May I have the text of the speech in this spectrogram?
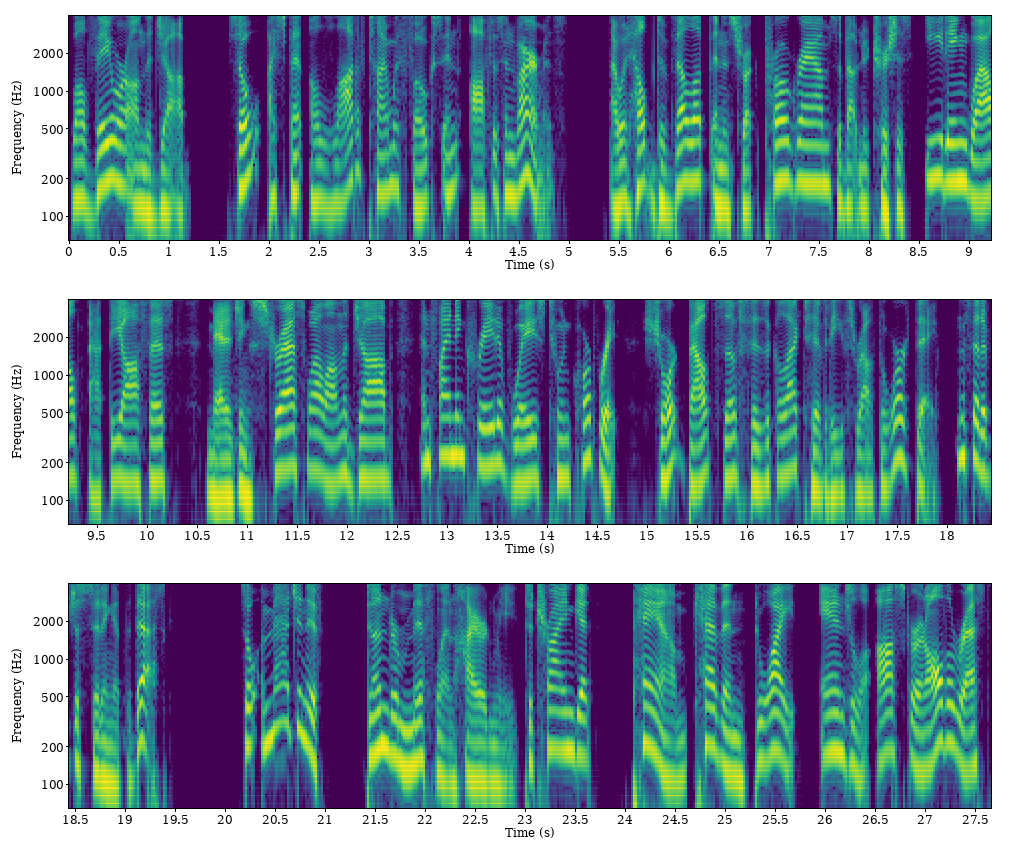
while they were on the job. So I spent a lot of time with folks in office environments. I would help develop and instruct programs about nutritious eating while at the office, managing stress while on the job, and finding creative ways to incorporate short bouts of physical activity throughout the workday instead of just sitting at the desk. So imagine if Dunder Mifflin hired me to try and get Pam, Kevin, Dwight, Angela, Oscar, and all the rest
